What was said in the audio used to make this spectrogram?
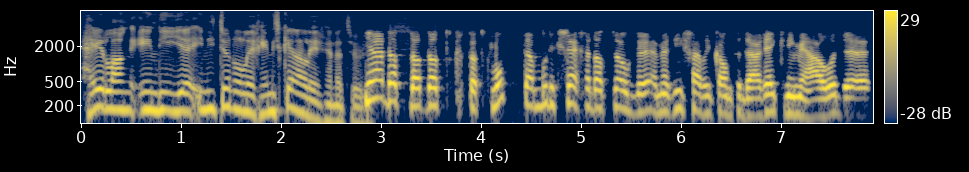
heel lang in die, uh, in die tunnel liggen, in die scanner liggen natuurlijk. Ja, dat, dat, dat, dat klopt. Dan moet ik zeggen dat ook de MRI-fabrikanten daar rekening mee houden. De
